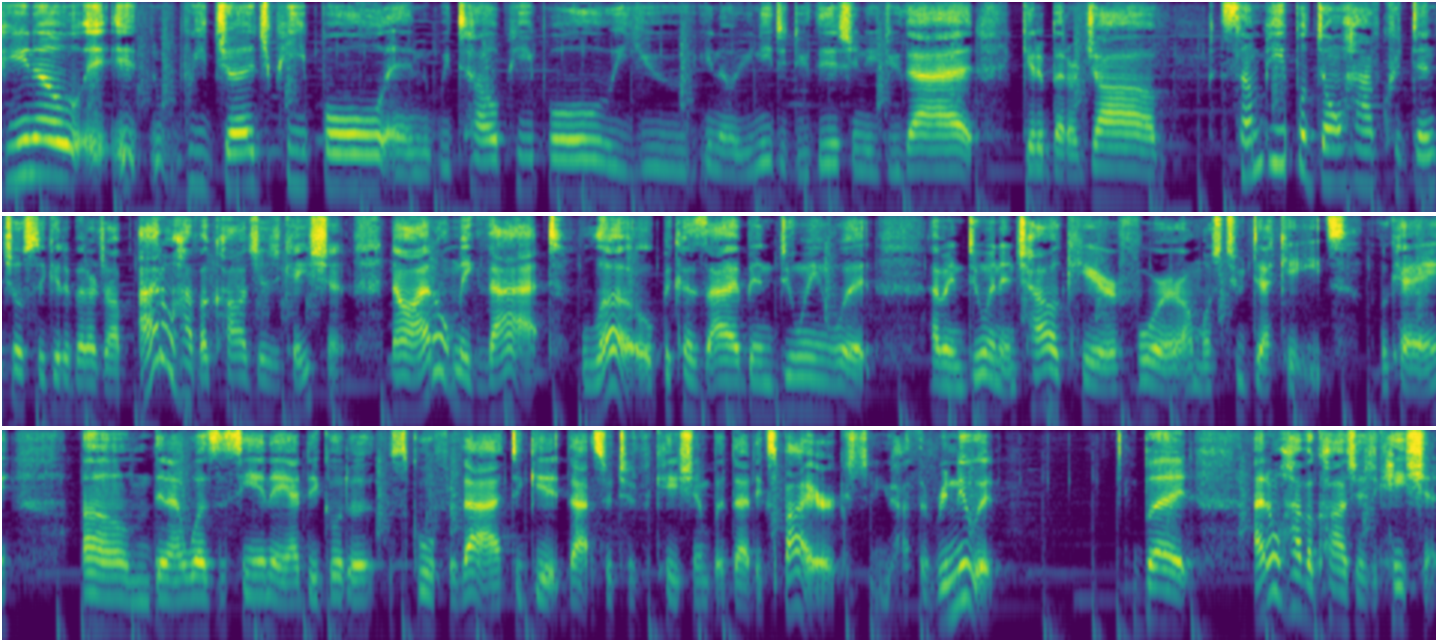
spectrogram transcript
you know, it, it, we judge people and we tell people you, you know, you need to do this, you need to do that, get a better job. Some people don't have credentials to get a better job. I don't have a college education. Now, I don't make that low because I've been doing what I've been doing in childcare for almost two decades. Okay. Um, then I was a CNA. I did go to school for that to get that certification, but that expired because you have to renew it but I don't have a college education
